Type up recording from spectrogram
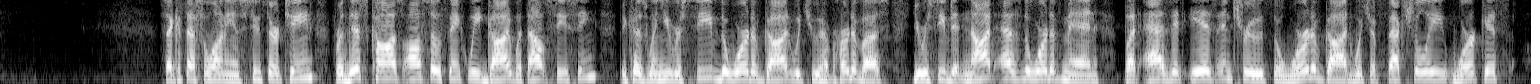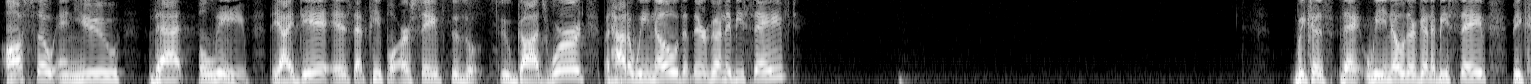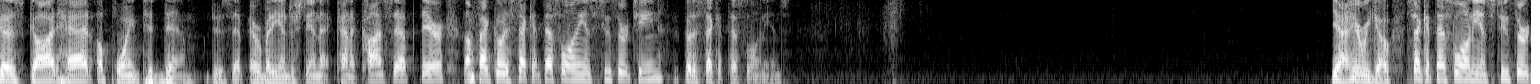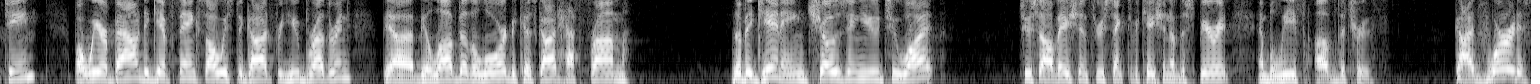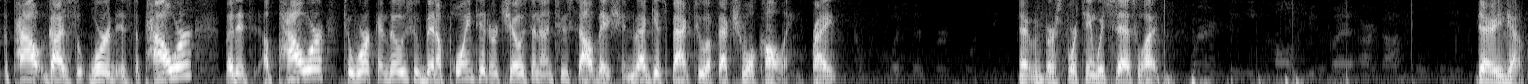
2 Thessalonians 2.13, For this cause also think we God without ceasing, because when you received the word of God which you have heard of us, you received it not as the word of men, but as it is in truth the word of God which effectually worketh also in you that believe. The idea is that people are saved through, the, through God's word, but how do we know that they're going to be saved? Because they, we know they're going to be saved because God had appointed them. Does everybody understand that kind of concept there? In fact, go to Second Thessalonians 2.13. Go to Second Thessalonians. Yeah, here we go. Second Thessalonians 2.13. But we are bound to give thanks always to God for you, brethren, uh, beloved of the Lord, because God hath from the beginning chosen you to what? To salvation through sanctification of the Spirit and belief of the truth. God's word is the power, God's word is the power, but it's a power to work in those who've been appointed or chosen unto salvation. That gets back to effectual calling, right? Verse 14, which says what? There you go.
